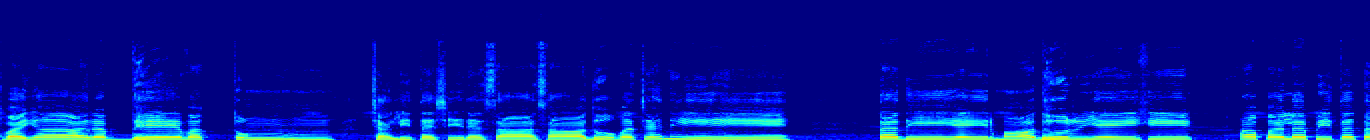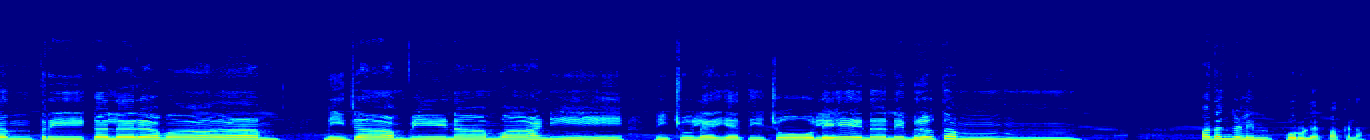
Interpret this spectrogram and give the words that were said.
त्वयारब्धे वक्तुं चलितशिरसा साधुवचने तदीयैर्माधुर्यैः अपलपिततन्त्रीकलरवां निजां वीणां वाणी நிச்சுலயதி சோலேன நிபிருதம் பதங்களின் பொருளை பார்க்கலாம்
